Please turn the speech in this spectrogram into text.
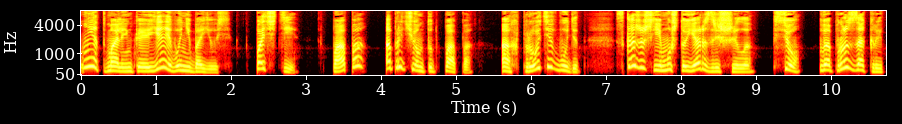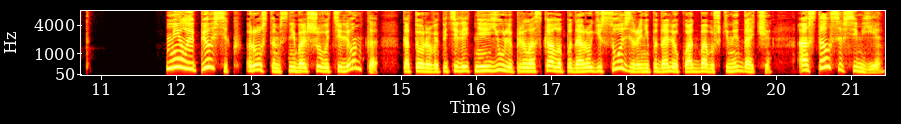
Нет, маленькая, я его не боюсь. Почти. Папа? А при чем тут папа? Ах, против будет? Скажешь ему, что я разрешила. Все, вопрос закрыт». Милый песик, ростом с небольшого теленка, которого пятилетняя Юля приласкала по дороге с озера неподалеку от бабушкиной дачи, остался в семье.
